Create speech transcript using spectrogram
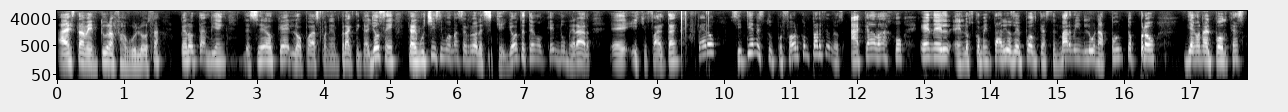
a esta aventura fabulosa, pero también deseo que lo puedas poner en práctica. Yo sé que hay muchísimos más errores que yo te tengo que enumerar eh, y que faltan, pero si tienes tú, por favor, compártenos acá abajo en, el, en los comentarios del podcast en marvinluna.pro, diagonal podcast.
